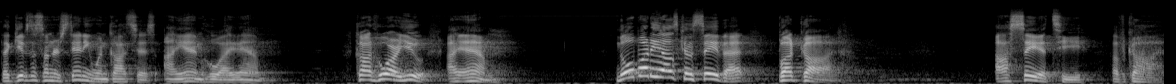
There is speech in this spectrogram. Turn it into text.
that gives us understanding when God says, I am who I am. God, who are you? I am. Nobody else can say that but God. Aseity of God,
